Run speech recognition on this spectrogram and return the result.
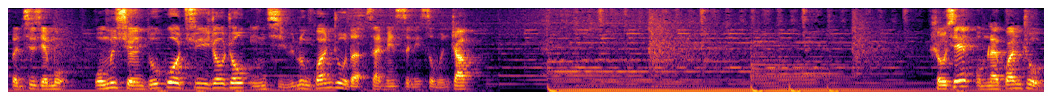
本期节目，我们选读过去一周中引起舆论关注的三篇四零四文章。首先，我们来关注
